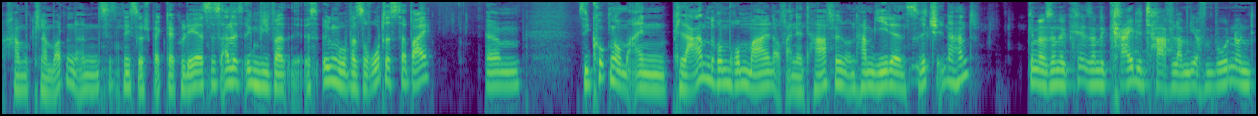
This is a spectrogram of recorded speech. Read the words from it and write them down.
haben Klamotten an. Es ist nicht so spektakulär. Es ist alles irgendwie was, ist irgendwo was Rotes dabei. Ähm, sie gucken um einen Plan drumrum malen auf eine Tafel und haben jeder einen Switch in der Hand. Genau, so eine, so eine Kreidetafel haben die auf dem Boden und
